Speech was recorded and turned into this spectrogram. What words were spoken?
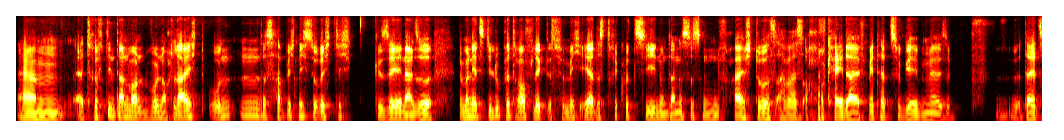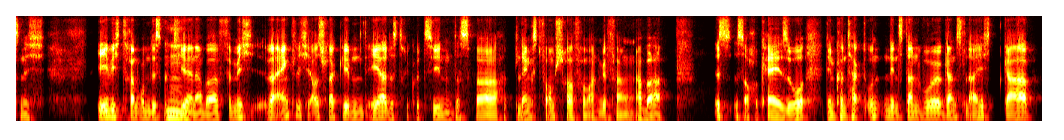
Ähm, er trifft ihn dann wohl noch leicht unten. Das habe ich nicht so richtig gesehen. Also, wenn man jetzt die Lupe drauflegt, ist für mich eher das Trikot ziehen und dann ist es ein Freistoß, aber es ist auch okay, da Elfmeter zu geben. Also, wird da jetzt nicht ewig dran rumdiskutieren, mhm. aber für mich war eigentlich ausschlaggebend eher das Trikot ziehen und das war, hat längst vorm Strafraum angefangen, aber ist, ist auch okay so. Den Kontakt unten, den es dann wohl ganz leicht gab,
